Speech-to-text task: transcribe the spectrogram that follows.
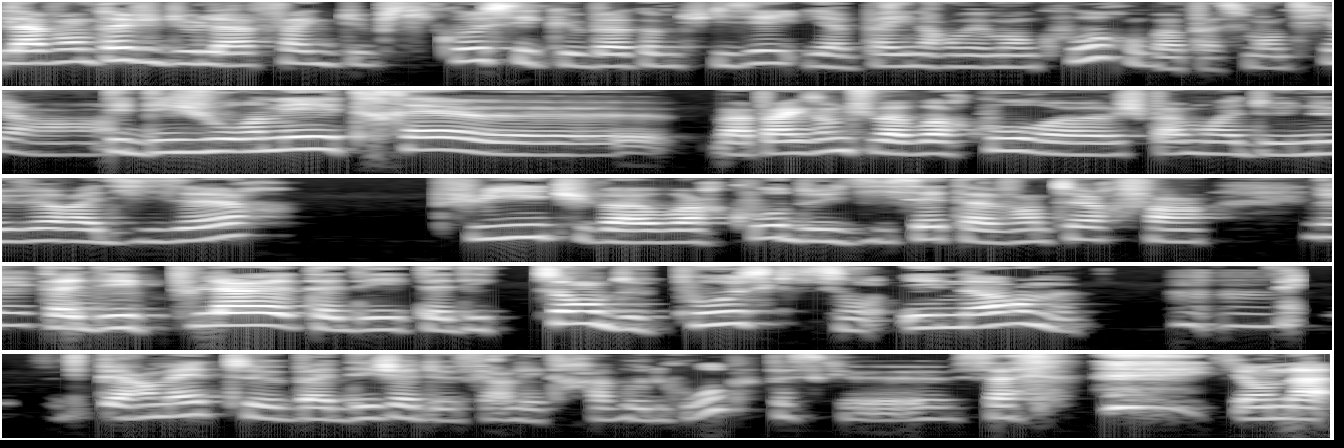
L'avantage de la fac de psycho, c'est que, bah, comme tu disais, il n'y a pas énormément de cours, on va pas se mentir. Hein. C'est des journées très. Euh, bah, par exemple, tu vas avoir cours, euh, je sais pas moi, de 9h à 10h, puis tu vas avoir cours de 17 à 20h. Enfin, tu as des plats, tu as des, as des temps de pause qui sont énormes. qui te permettent bah, déjà de faire les travaux de groupe parce que ça il y en a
